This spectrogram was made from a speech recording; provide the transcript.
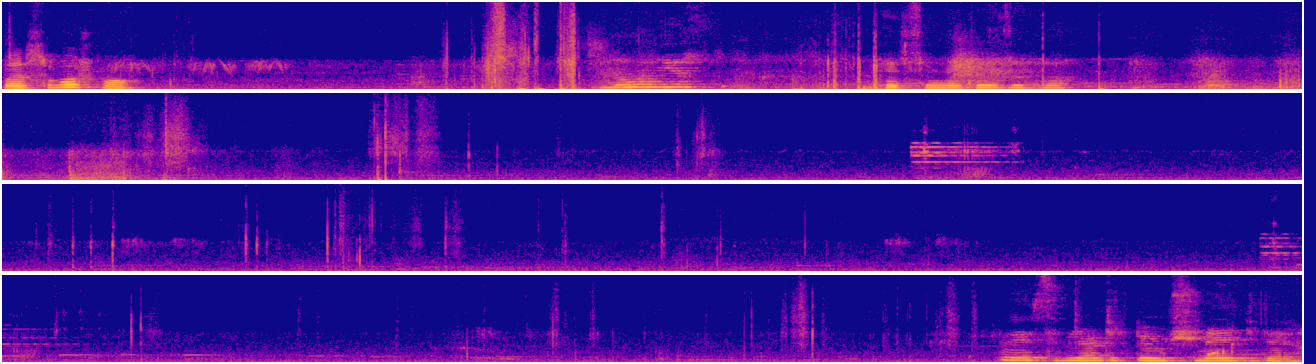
Burası boş mu? Ne oynuyorsun? Hepsini teyze dövüşmeye gidelim.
